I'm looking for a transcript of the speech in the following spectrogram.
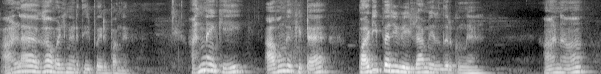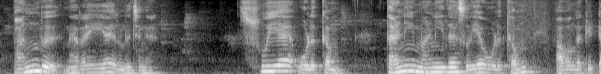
அழகாக வழிநடத்தி போயிருப்பாங்க. அன்னைக்கு அவங்கக்கிட்ட படிப்பறிவு இல்லாமல் இருந்திருக்குங்க. ஆனால் பண்பு நிறைய இருந்துச்சுங்க. சுய ஒழுக்கம் தனி மனித சுய ஒழுக்கம் அவங்கக்கிட்ட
